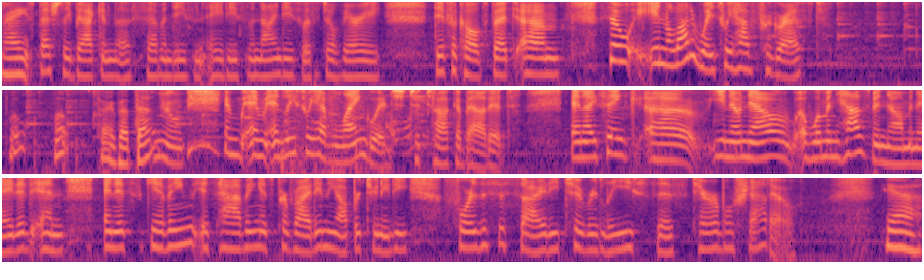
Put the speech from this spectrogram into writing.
Right. especially back in the 70s and 80s. The 90s was still very difficult. But um, so, in a lot of ways, we have progressed. Oh, oh, sorry about that. know, and, and at least we have language to talk about it. And I think, uh, you know, now a woman has been nominated, and and it's giving, it's having, it's providing the opportunity for the society to release this terrible shadow. Yeah,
